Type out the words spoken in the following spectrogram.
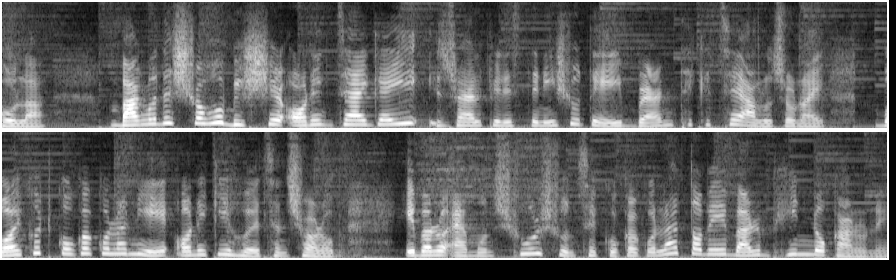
কোলা বাংলাদেশ সহ বিশ্বের অনেক জায়গায় ইসরায়েল ফিলিস্তিন ইস্যুতে এই ব্র্যান্ড থেকেছে আলোচনায়। বয়কট কোকা কোলা নিয়ে অনেকেই হয়েছেন সরব। এবারও এমন সুর শুনছে কোকা কোলা তবে এবার ভিন্ন কারণে।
